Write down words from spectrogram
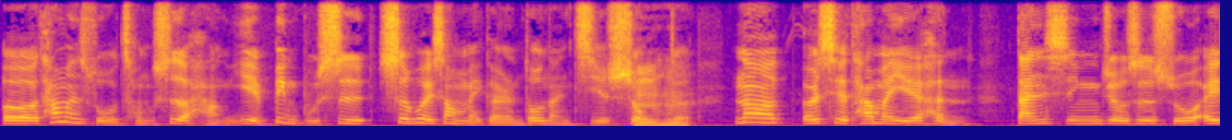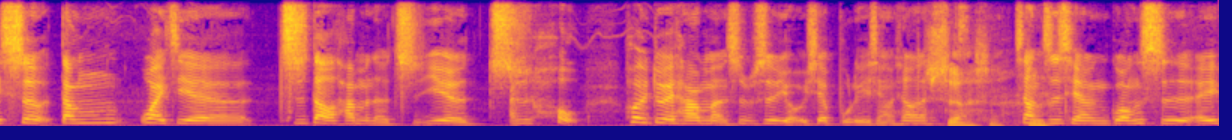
呃，他们所从事的行业并不是社会上每个人都能接受的。那而且他们也很。担心，就是说，哎，社当外界知道他们的职业之后，会对他们是不是有一些不利想象？是啊，是。像之前光是哎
